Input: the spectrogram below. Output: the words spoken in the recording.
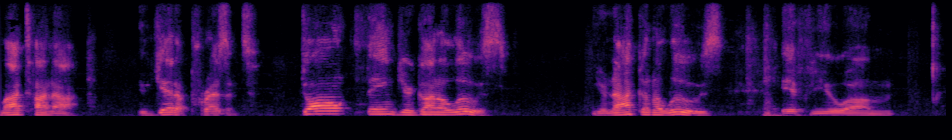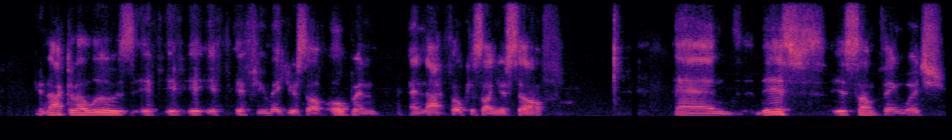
Matana. You get a present. Don't think you're gonna lose. You're not gonna lose if you um you're not gonna lose if if if if you make yourself open and not focus on yourself. And this is something which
